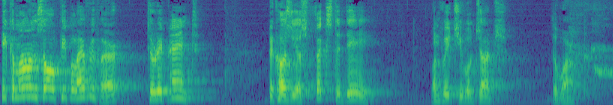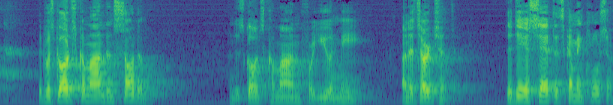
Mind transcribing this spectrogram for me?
He commands all people everywhere to repent because he has fixed a day on which he will judge the world. It was God's command in Sodom, and it's God's command for you and me. And it's urgent. The day is set, it's coming closer.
